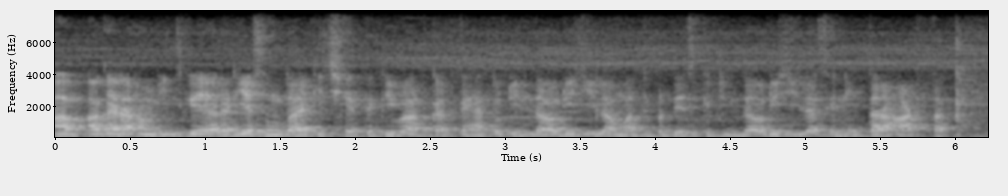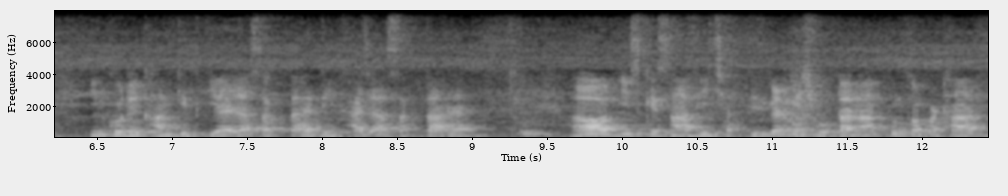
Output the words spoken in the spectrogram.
अब अगर हम इनके अगरिया समुदाय के क्षेत्र की बात करते हैं तो डिंडौरी जिला, मध्य प्रदेश के डिंडौरी जिला से नेतरहाट तक इनको रेखांकित किया जा सकता है, देखा जा सकता है। और इसके साथ ही छत्तीसगढ़ में छोटा नागपुर का पठार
